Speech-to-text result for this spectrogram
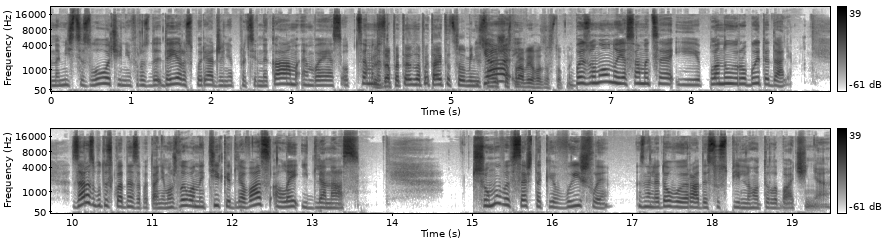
на місці злочинів, розда- дає розпорядження працівникам МВС. От це мене Запитайте, запитайте це у міністра внутрішніх справ його заступника. безумовно. Я саме це і планую робити далі. Зараз буде складне запитання, можливо, не тільки для вас, але і для нас. Чому ви все ж таки вийшли з наглядової ради суспільного телебачення,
